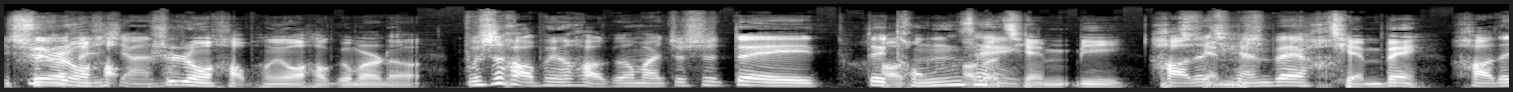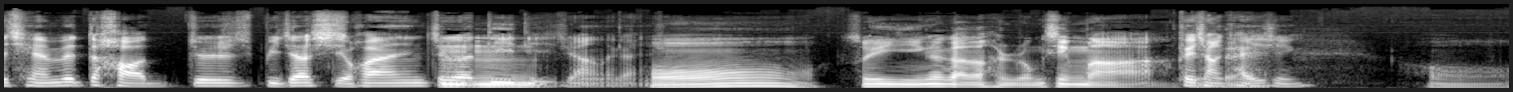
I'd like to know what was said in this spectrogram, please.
是这种好是这种好朋友、好哥们儿的不是好朋友、好哥们儿，就是对对好同好的、前辈、好的前辈、好前辈好的前辈，好就是比较喜欢这个弟弟这样的感觉，哦，所以你应该感到很荣幸嘛，非常开心。哦。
